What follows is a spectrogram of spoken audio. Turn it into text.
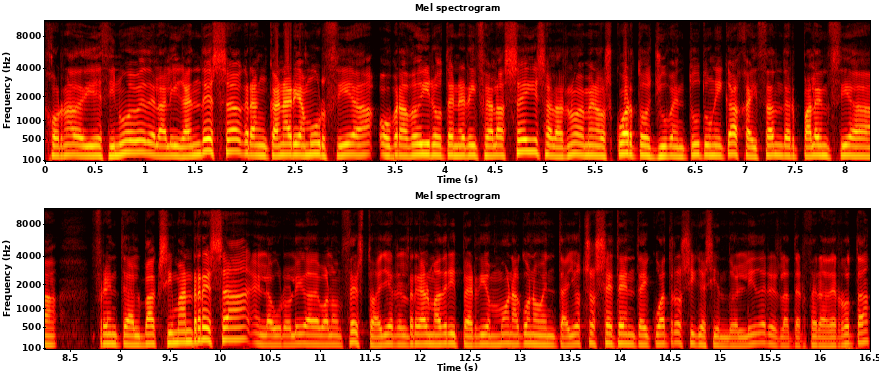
jornada 19 de la Liga Endesa, Gran Canaria Murcia, Obradoiro Tenerife a las 6, a las 9 menos cuarto, Juventud Unicaja y Zander Palencia frente al Baxi Manresa. En la Euroliga de baloncesto, ayer el Real Madrid perdió en Mónaco 98-74, sigue siendo el líder, es la tercera derrota.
